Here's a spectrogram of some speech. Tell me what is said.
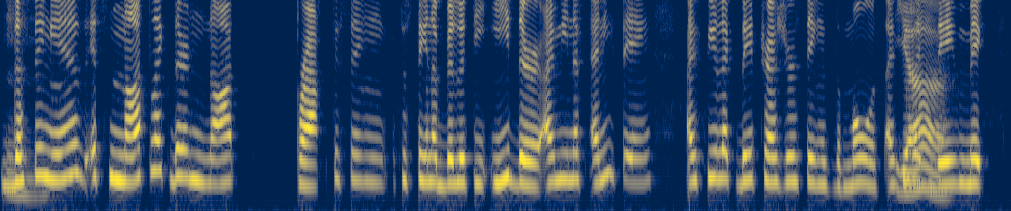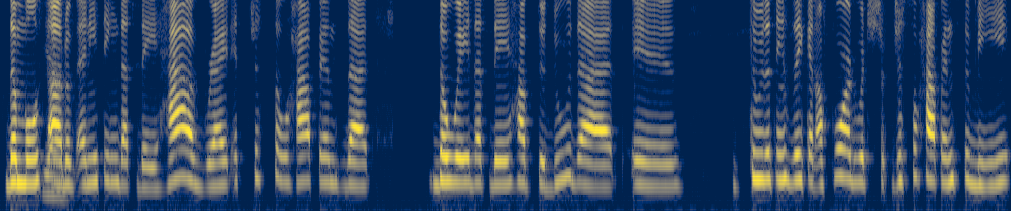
the Mhm. thing is it's not like they're not practicing sustainability either i mean if anything i feel like they treasure things the most i feel Yeah. like they make the most Yeah. out of anything that they have right it just so happens that the way that they have to do that is through the things they can afford which just so happens to be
